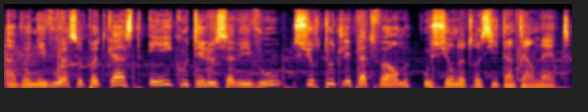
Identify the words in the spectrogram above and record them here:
Abonnez-vous à ce podcast et écoutez Le Savez-vous sur toutes les plateformes ou sur notre site internet.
